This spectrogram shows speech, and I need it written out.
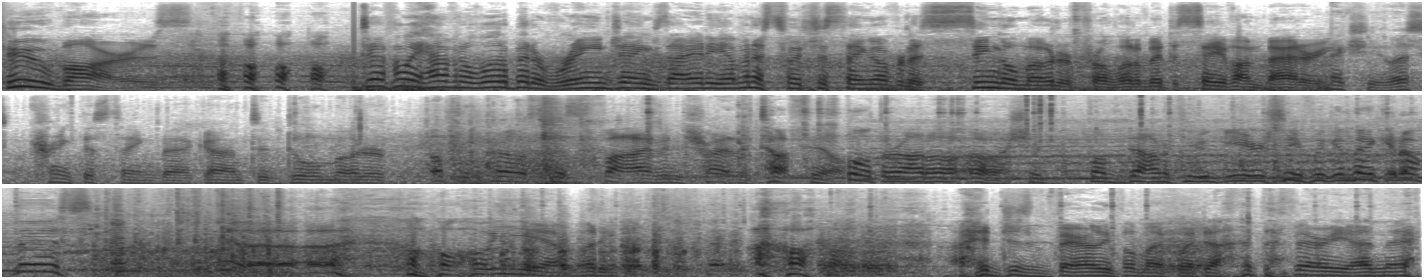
two bars. Definitely having a little bit of range anxiety. I'm gonna switch this thing over to single motor for a little bit to save on battery. Actually, let's crank this thing back on to dual motor, up the pedal assist five and try the tough hill. Full throttle, oh, I should bump down a few gears, see if we can make it up this. Uh, oh yeah, buddy. Oh, I just barely put my foot down at the very end there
